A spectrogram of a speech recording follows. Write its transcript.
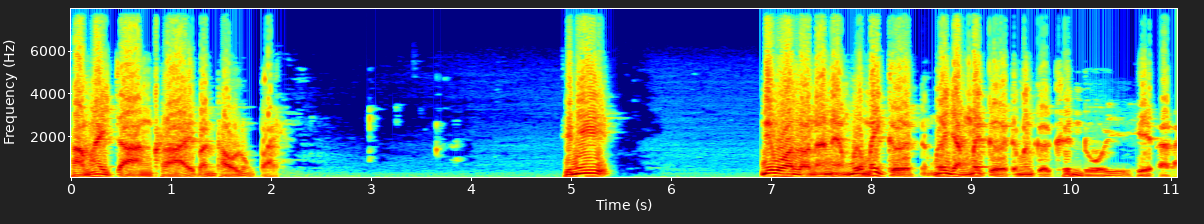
ทำให้จางคลายบรรเทาลงไป ทีนี้นิวรณ์เหล่านั้นเนี่ย เมื่อไม่เกิด เมื่อยังไม่เกิดแต่มันเกิดขึ้นโดยเหตุอะไร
